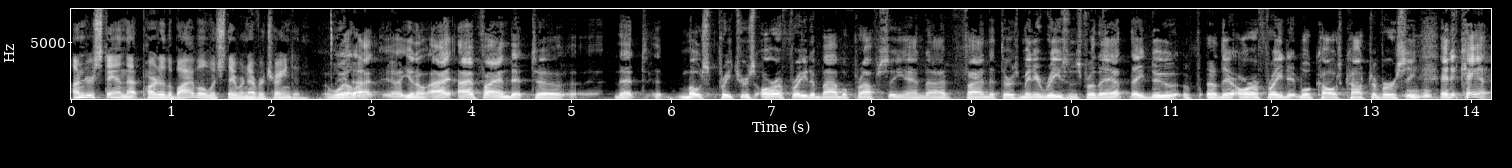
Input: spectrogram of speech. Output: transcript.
understand that part of the Bible which they were never trained in. Well, I, uh, you know, I, I find that uh, that most preachers are afraid of Bible prophecy, and I find that there's many reasons for that. They do, uh, they are afraid it will cause controversy, and it can't.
